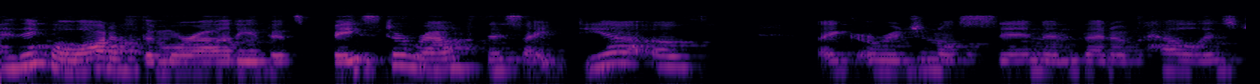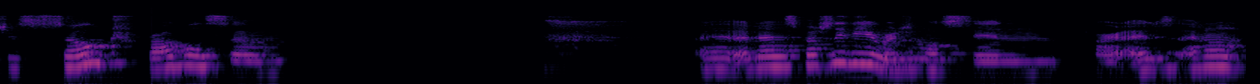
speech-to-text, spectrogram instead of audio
I think a lot of the morality that's based around this idea of like original sin and then of hell is just so troublesome. And especially the original sin part. I just I don't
